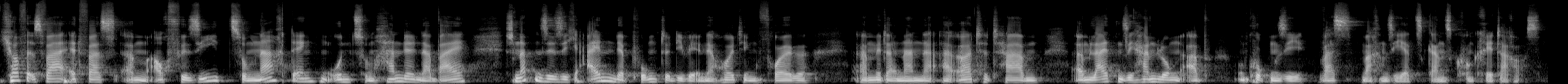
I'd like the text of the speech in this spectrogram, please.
Ich hoffe, es war etwas ähm, auch für Sie zum Nachdenken und zum Handeln dabei. Schnappen Sie sich einen der Punkte, die wir in der heutigen Folge äh, miteinander erörtert haben, ähm, leiten Sie Handlungen ab und gucken Sie, was machen Sie jetzt ganz konkret daraus.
